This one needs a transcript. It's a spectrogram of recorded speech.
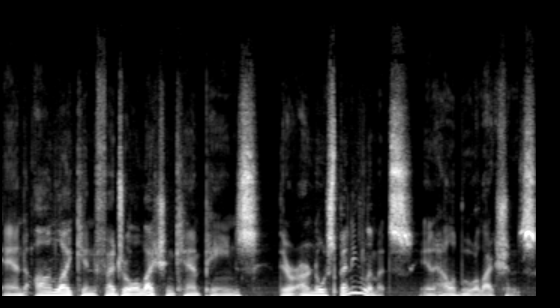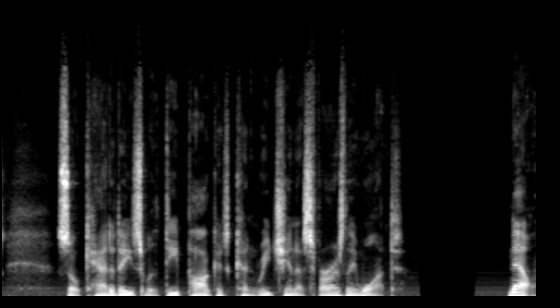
And unlike in federal election campaigns, there are no spending limits in Qalipu elections, so candidates with deep pockets can reach in as far as they want. Now,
